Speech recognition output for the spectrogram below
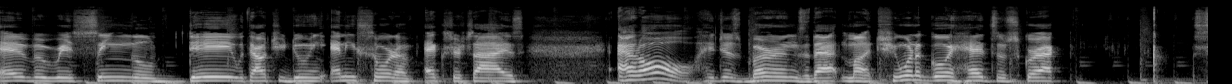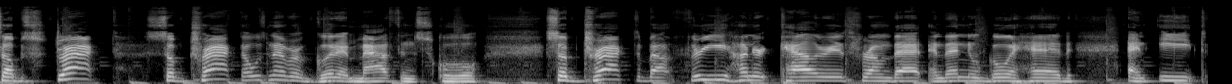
every single day without you doing any sort of exercise at all. It just burns that much. You want to go ahead, subtract, subtract, subtract. I was never good at math in school. Subtract about 300 calories from that, and then you'll go ahead and eat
